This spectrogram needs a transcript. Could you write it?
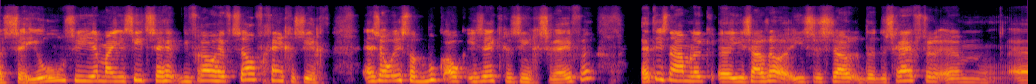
Seoul, zie je, maar je ziet, ze die vrouw heeft zelf geen gezicht. En zo is dat boek ook in zekere zin geschreven. Het is namelijk, uh, je zou zo, zou, de, de schrijfster, um, uh,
